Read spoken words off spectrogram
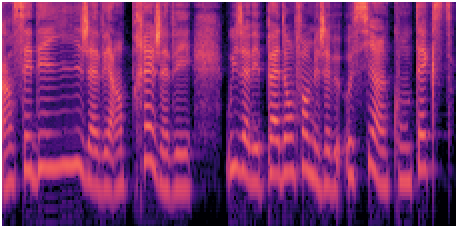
un CDI, j'avais un prêt, j'avais, oui, j'avais pas d'enfant, mais j'avais aussi un contexte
